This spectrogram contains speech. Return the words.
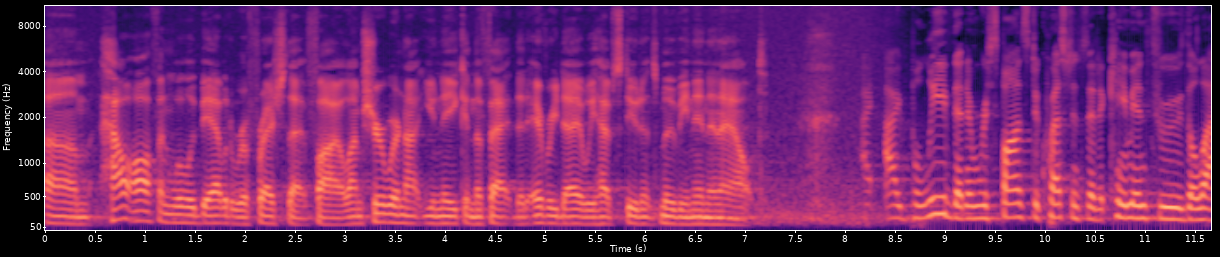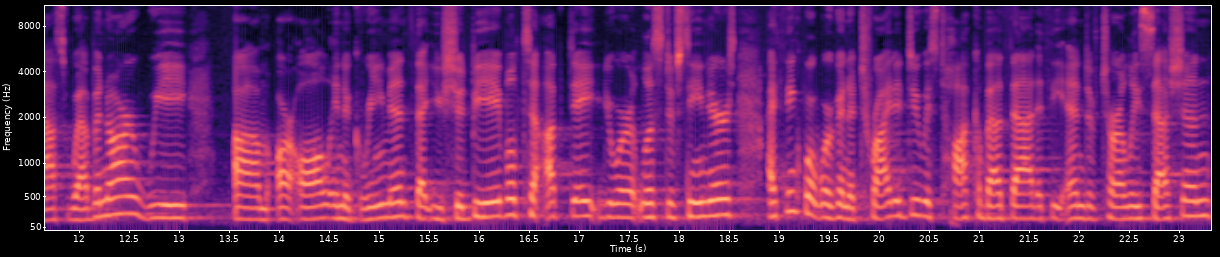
Um, how often will we be able to refresh that file? I'm sure we're not unique in the fact that every day we have students moving in and out. I believe that in response to questions that it came in through the last webinar, we um, are all in agreement that you should be able to update your list of seniors. I think what we're going to try to do is talk about that at the end of Charlie's session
